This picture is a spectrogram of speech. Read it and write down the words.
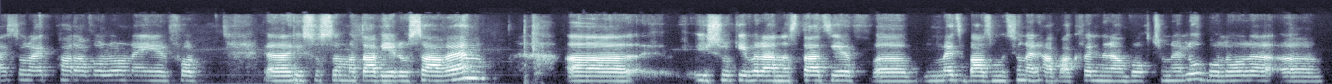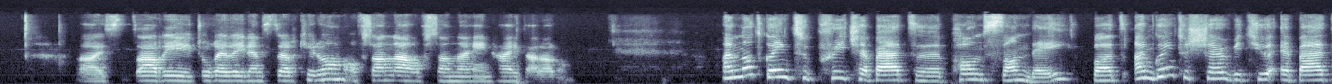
այսօր այդ փառավորորն է, երբ որ ը, Հիսուսը մտավ Երուսաղեմ, ը, Իշուկի վրա նստած եւ ը, մեծ բազմություն էր հավաքվել նրան ողջունելու, բոլորը ը, այս ծառի ճյուղերը իրենց ձեռքերում ովսանա ովսանա էին հայտարարում։ I'm not going to preach about uh, Palm Sunday, but I'm going to share with you about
